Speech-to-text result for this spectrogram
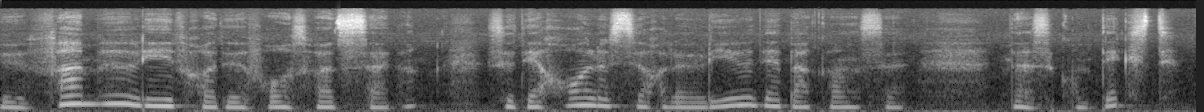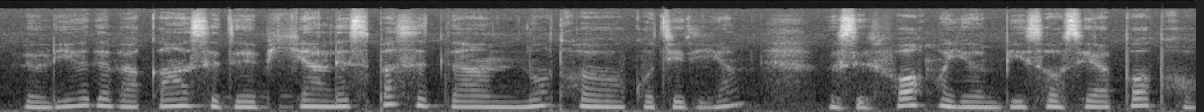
le fameux livre de Françoise Sagan, se déroule sur le lieu des vacances. Dans ce contexte, le lieu des vacances devient l'espace d'un autre quotidien où se forme une vie sociale propre.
